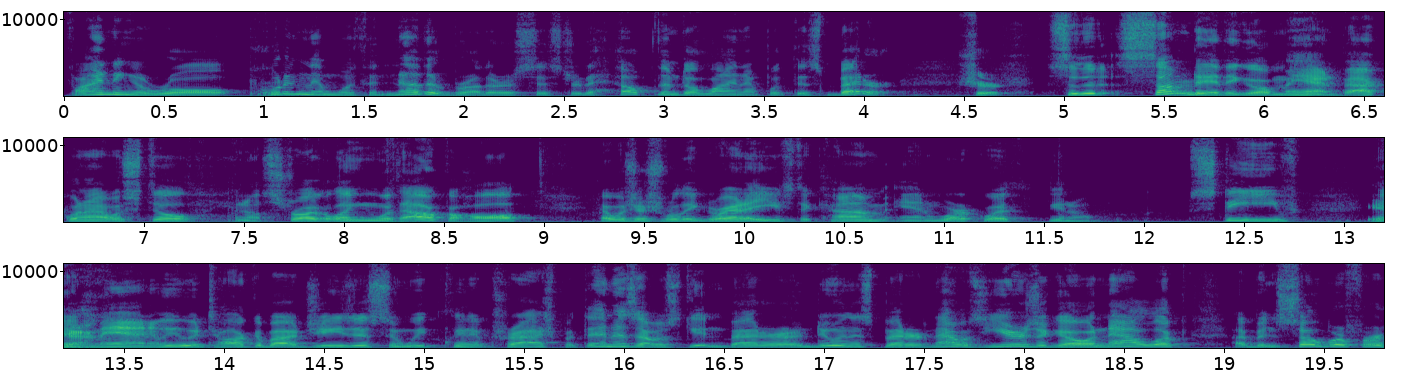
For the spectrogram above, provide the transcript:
finding a role, putting them with another brother or sister to help them to line up with this better. Sure. So that someday they go, man, back when I was still, you know, struggling with alcohol, that was just really great. I used to come and work with, you know, Steve. Yeah. And man, we would talk about Jesus and we'd clean up trash. But then as I was getting better and doing this better, and that was years ago. And now look, I've been sober for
